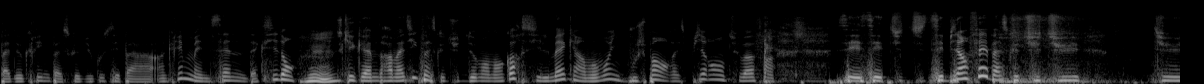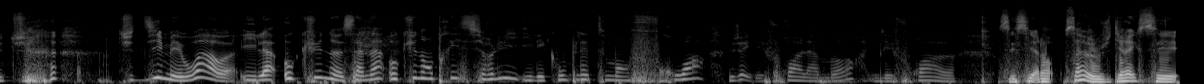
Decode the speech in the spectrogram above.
pas de crime parce que du coup c'est pas un crime mais une scène d'accident Mhm. ce qui est quand même dramatique parce que tu te demandes encore si le mec à un moment il bouge pas en respirant tu vois enfin c'est bien fait parce que tu tu tu, tu, tu te dis mais waouh il a aucune ça n'a aucune emprise sur lui il est complètement froid déjà il est froid à la mort il est froid euh, C'est, alors ça, euh, je dirais que c'est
